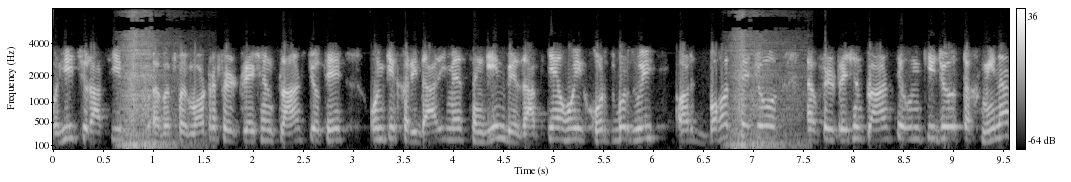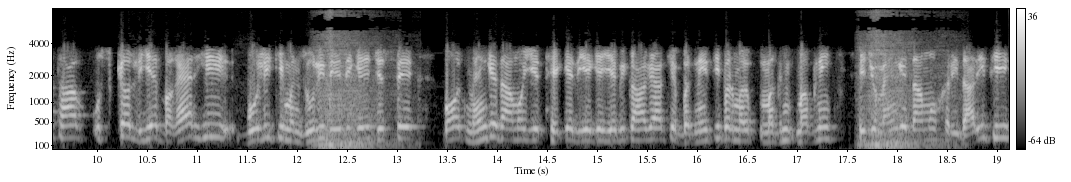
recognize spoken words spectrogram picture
وہی چوراسی واٹر فلٹریشن پلانٹ جو تھے، ان کی خریداری میں سنگین بے ضابطیاں ہوئی خرد برد ہوئی اور بہت سے جو فلٹریشن پلانٹ تھے، ان کی جو تخمینہ تھا، اس کے لیے بغیر ہی بولی کی منظوری دے دی گئی، جس سے بہت مہنگے داموں یہ ٹھیکے دیے گئے۔ یہ بھی کہا گیا کہ بدنیتی پر مبنی یہ جو مہنگے داموں خریداری تھی،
